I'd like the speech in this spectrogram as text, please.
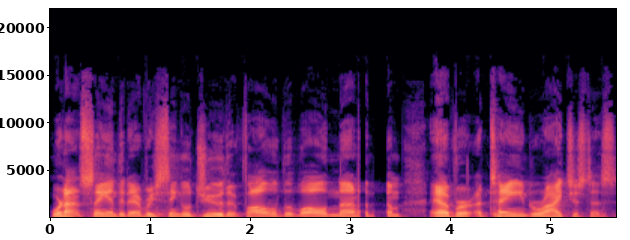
We're not saying that every single Jew that followed the law, none of them ever attained righteousness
